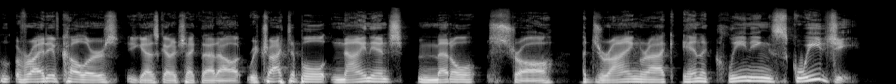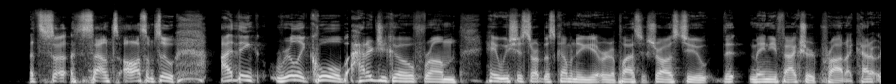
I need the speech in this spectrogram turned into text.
A variety of colors. You guys got to check that out. Retractable nine inch metal straw, a drying rack, and a cleaning squeegee. That sounds awesome. So I think really cool. But how did you go from hey, we should start this company to get rid of plastic straws to the manufactured product? How do,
